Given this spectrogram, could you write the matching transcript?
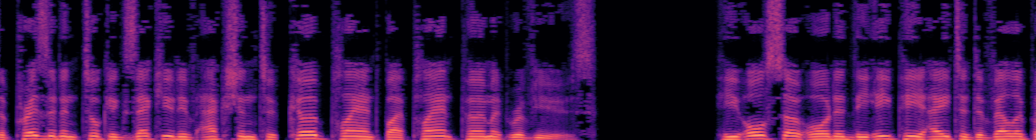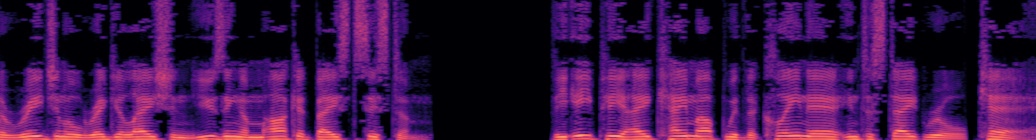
the President took executive action to curb plant-by-plant -plant permit reviews. He also ordered the EPA to develop a regional regulation using a market-based system. The EPA came up with the Clean Air Interstate Rule CAIR.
